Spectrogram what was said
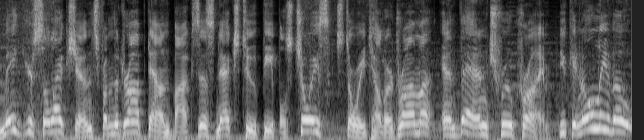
make your selections from the drop-down boxes next to People's Choice, Storyteller Drama, and then True Crime. You can only vote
